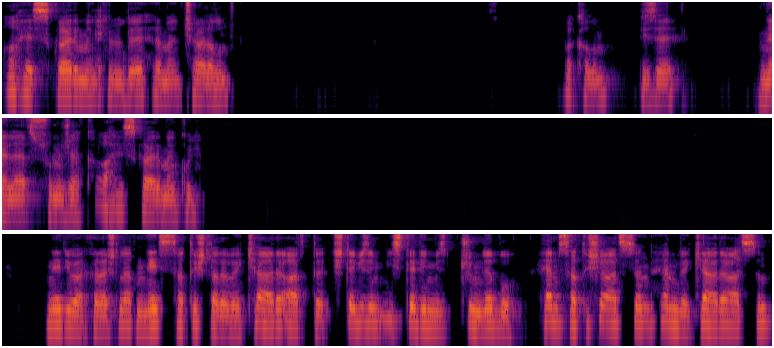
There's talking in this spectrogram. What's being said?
AHES gayrimenkulü de hemen çağıralım. Bakalım bize neler sunacak AHES gayrimenkul. Ne diyor arkadaşlar? Net satışları ve karı arttı. İşte bizim istediğimiz cümle bu. Hem satışı artsın hem de karı artsın.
